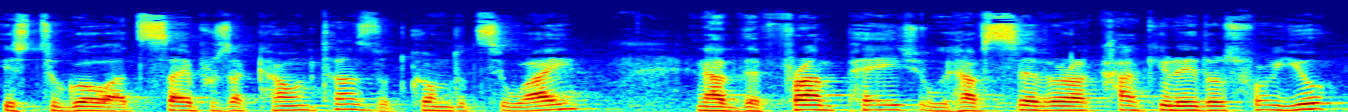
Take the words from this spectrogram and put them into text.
is to go at cyprusaccountants.com.cy and at the front page we have several calculators for you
